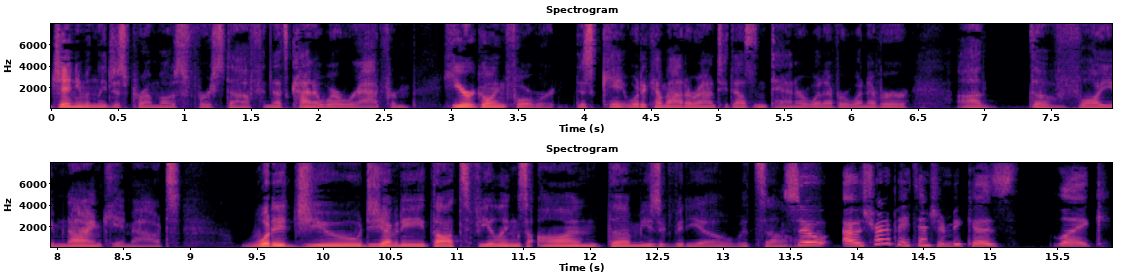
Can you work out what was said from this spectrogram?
genuinely just promos for stuff, and that's kind of where we're at from here going forward. This would have come out around 2010 or whatever, whenever uh, the Volume Nine came out. What did you? Did you have any thoughts, feelings on the music video itself? So I was trying to pay attention because, like,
